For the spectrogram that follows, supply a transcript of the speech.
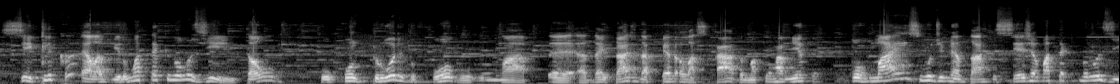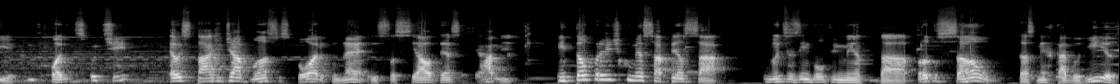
cíclica, ela vira uma tecnologia. Então, o controle do fogo, uma, é, da idade da pedra lascada, uma ferramenta, por mais rudimentar que seja, é uma tecnologia. A gente pode discutir é o estágio de avanço histórico né, e social dessa ferramenta. Então, para a gente começar a pensar no desenvolvimento da produção das mercadorias,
